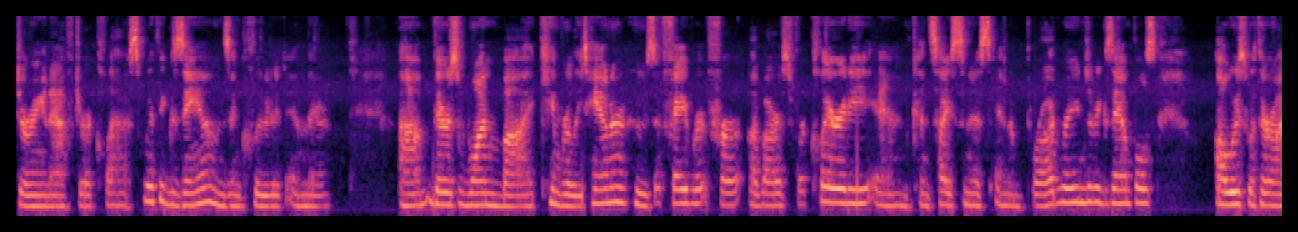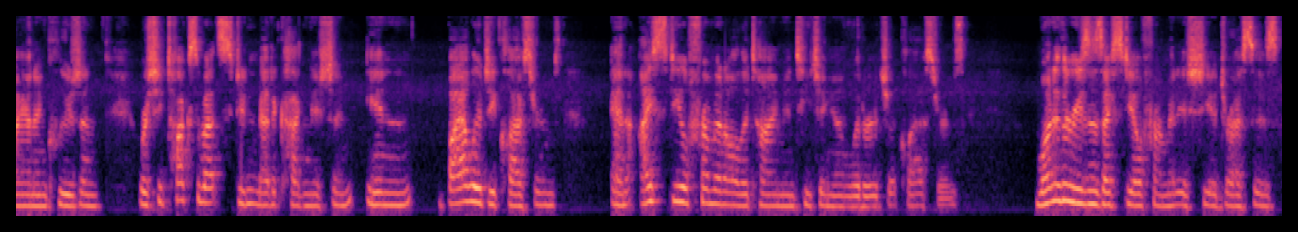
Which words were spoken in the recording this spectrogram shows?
during, and after a class with exams included in there. Um, there's one by Kimberly Tanner, who's a favorite for, of ours for clarity and conciseness and a broad range of examples always with her eye on inclusion, where she talks about student metacognition in biology classrooms, and I steal from it all the time in teaching in literature classrooms. One of the reasons I steal from it is she addresses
